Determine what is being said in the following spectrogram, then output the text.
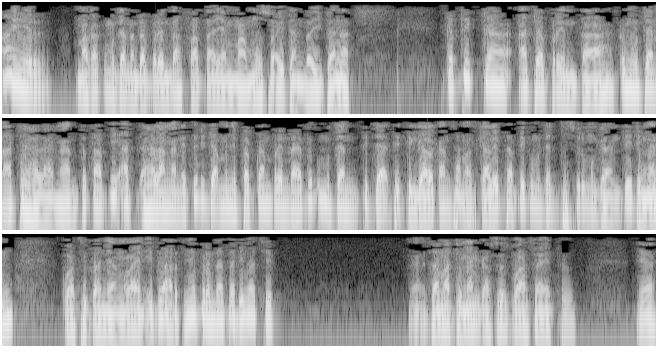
air, maka kemudian ada perintah fata yang mamu dan Nah, ketika ada perintah, kemudian ada halangan, tetapi halangan itu tidak menyebabkan perintah itu kemudian tidak ditinggalkan sama sekali, tapi kemudian disuruh mengganti dengan kewajiban yang lain itu artinya perintah tadi wajib. Nah, sama dengan kasus puasa itu. Ya.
